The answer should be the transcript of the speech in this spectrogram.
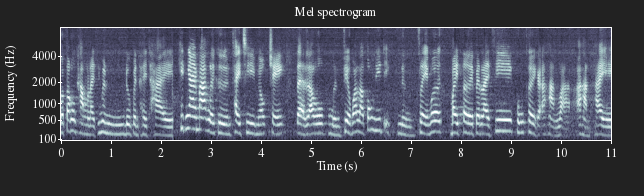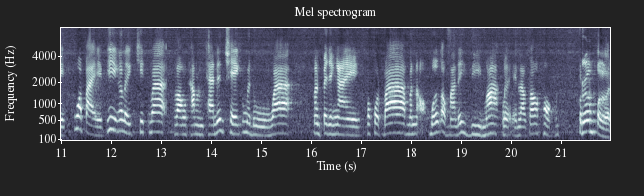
ก็ต้องทำอะไรที่มันดูเป็นไทยๆ คิดง่ายมากเลยคือไทยที milkshake แต่เราเหมือนเฟีลว่าเราต้องนิดอีกหนึ่ง flavor ใบเตยเป็นอะไรที่คุ้นเคยกับอาหารหวานอาหารไทยทั่วไป พี่ก็เลยคิดว่าลองทำ tandem shake มาดูว่า มันเป็นยังไงปรากฏว่ามันออกเวิร์กออกมาได้ดีมากเลย แล้วก็หอมเริ่มเปิด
